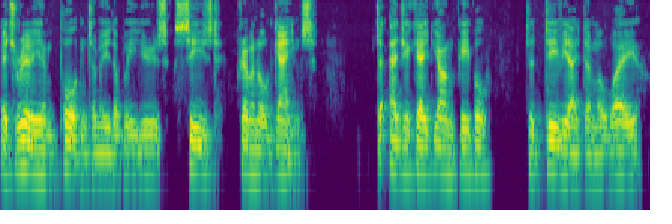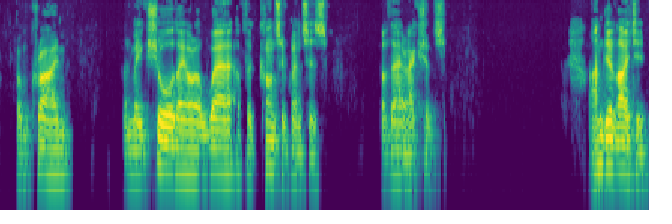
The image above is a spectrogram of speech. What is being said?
It's really important to me that we use seized criminal gains to educate young people, to deviate them away from crime, and make sure they are aware of the consequences of their actions. I'm delighted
